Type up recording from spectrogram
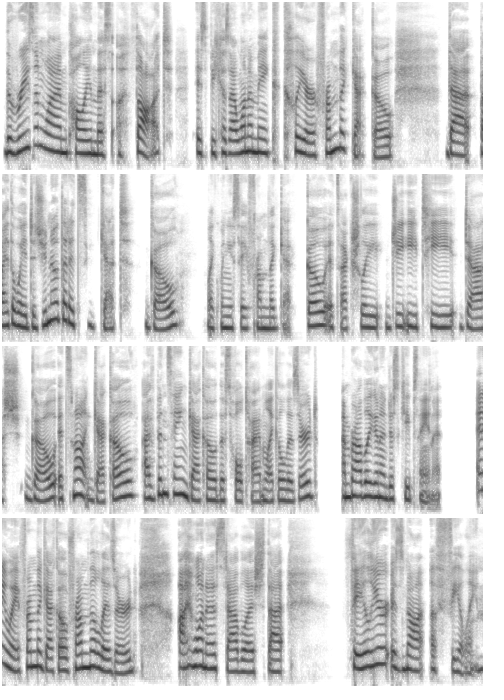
The reason why I'm calling this a thought is because I want to make clear from the get go that, by the way, did you know that it's get go? Like when you say from the get go, it's actually G E T dash go. It's not gecko. I've been saying gecko this whole time, like a lizard. I'm probably going to just keep saying it. Anyway, from the gecko, from the lizard, I want to establish that failure is not a feeling.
